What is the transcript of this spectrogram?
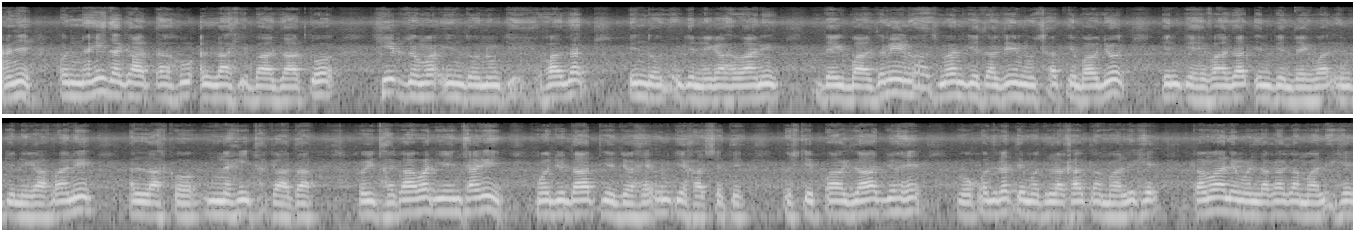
ہاں جی یعنی اور نہیں تھکاتا ہو اللہ کی بازات کو، حفظ ان دونوں کی حفاظت، ان دونوں کی نگاہ بانی دیکھ بھال زمین و آسمان کی عظیم وسعت کے باوجود ان کی حفاظت، ان کی دیکھ بھال، ان کی نگاہ بانی اللہ کو نہیں تھکاتا۔ کوئی تھکاوٹ یہ انسانی موجودات کے جو ہے، ان کی خاصیت ہے اس کے کاغذات جو ہے وہ قدرت مطلقہ کا مالک ہے، کمال مطلقہ کا مالک ہے۔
